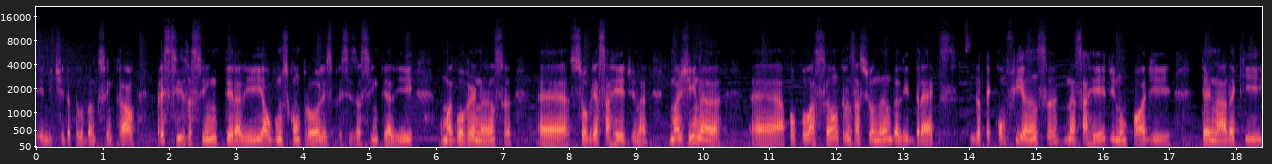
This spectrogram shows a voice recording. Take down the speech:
emitida pelo Banco Central, precisa sim ter ali alguns controles, precisa sim ter ali uma governança é, sobre essa rede. Né? Imagina é, a população transacionando ali Drex, precisa ter confiança nessa rede, não pode ter nada que,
